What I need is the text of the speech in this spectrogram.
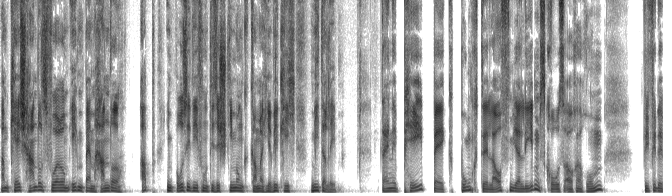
am Cash Handelsforum eben beim Handel ab im Positiven und diese Stimmung kann man hier wirklich miterleben. Deine Payback-Punkte laufen ja lebensgroß auch herum. Wie viele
